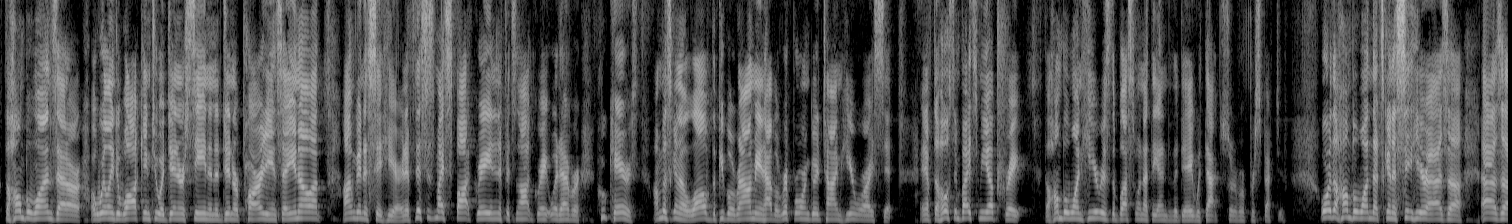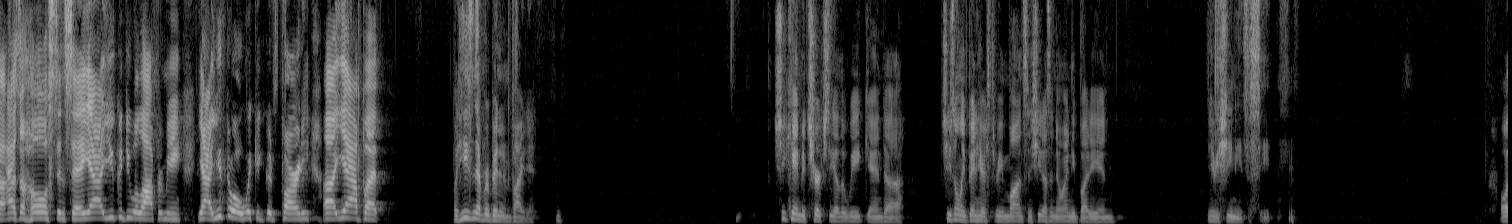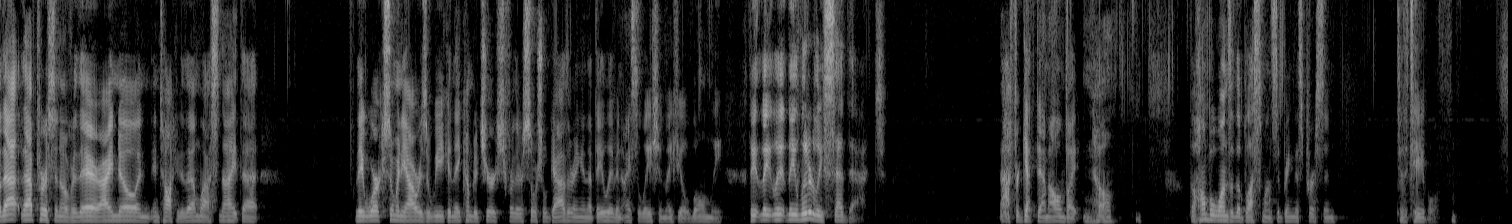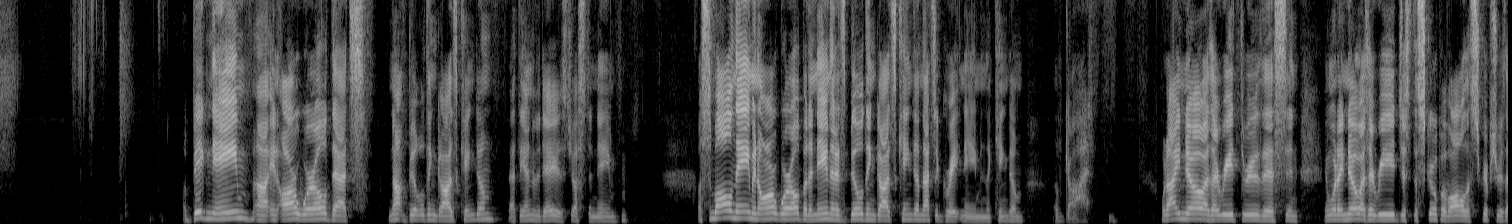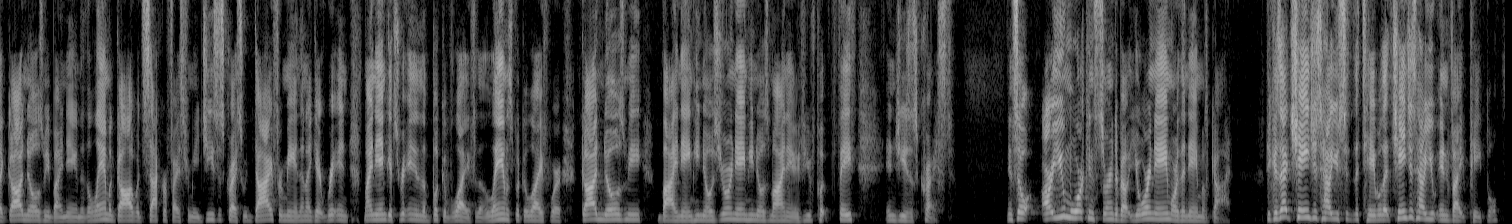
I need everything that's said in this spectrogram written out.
The humble ones that are, are willing to walk into a dinner scene and a dinner party and say, you know what, I'm going to sit here. And if this is my spot, great. And if it's not great, whatever, who cares? I'm just going to love the people around me and have a rip roaring good time here where I sit. And if the host invites me up, great. The humble one here is the blessed one at the end of the day with that sort of a perspective. Or the humble one that's going to sit here as a, as, a, as a host and say, Yeah, you could do a lot for me. Yeah, you throw a wicked good party. Uh, yeah, but, but he's never been invited. She came to church the other week and uh, she's only been here three months and she doesn't know anybody, and maybe she needs a seat. oh, that, that person over there, I know in, in talking to them last night that they work so many hours a week and they come to church for their social gathering and that they live in isolation. They feel lonely. They, they, they literally said that. Ah, forget them. I'll invite. No. The humble ones are the blessed ones to bring this person to the table. A big name uh, in our world that's not building God's kingdom, at the end of the day, is just a name. A small name in our world, but a name that is building God's kingdom, that's a great name in the kingdom of God. What I know as I read through this and, and what I know as I read just the scope of all the scriptures is that God knows me by name, that the Lamb of God would sacrifice for me, Jesus Christ would die for me, and then I get written, my name gets written in the book of life, the Lamb's book of life, where God knows me by name. He knows your name, He knows my name. If you've put faith in Jesus Christ. And so, are you more concerned about your name or the name of God? Because that changes how you sit at the table, that changes how you invite people.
